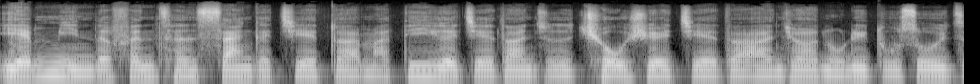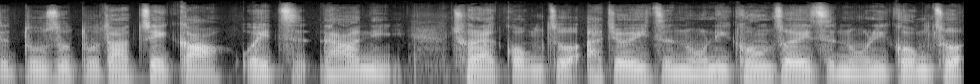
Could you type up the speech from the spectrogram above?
严明的分成三个阶段嘛，第一个阶段就是求学阶段，就要努力读书，一直读书读到最高为止，然后你出来工作啊，就一直努力工作，一直努力工作，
